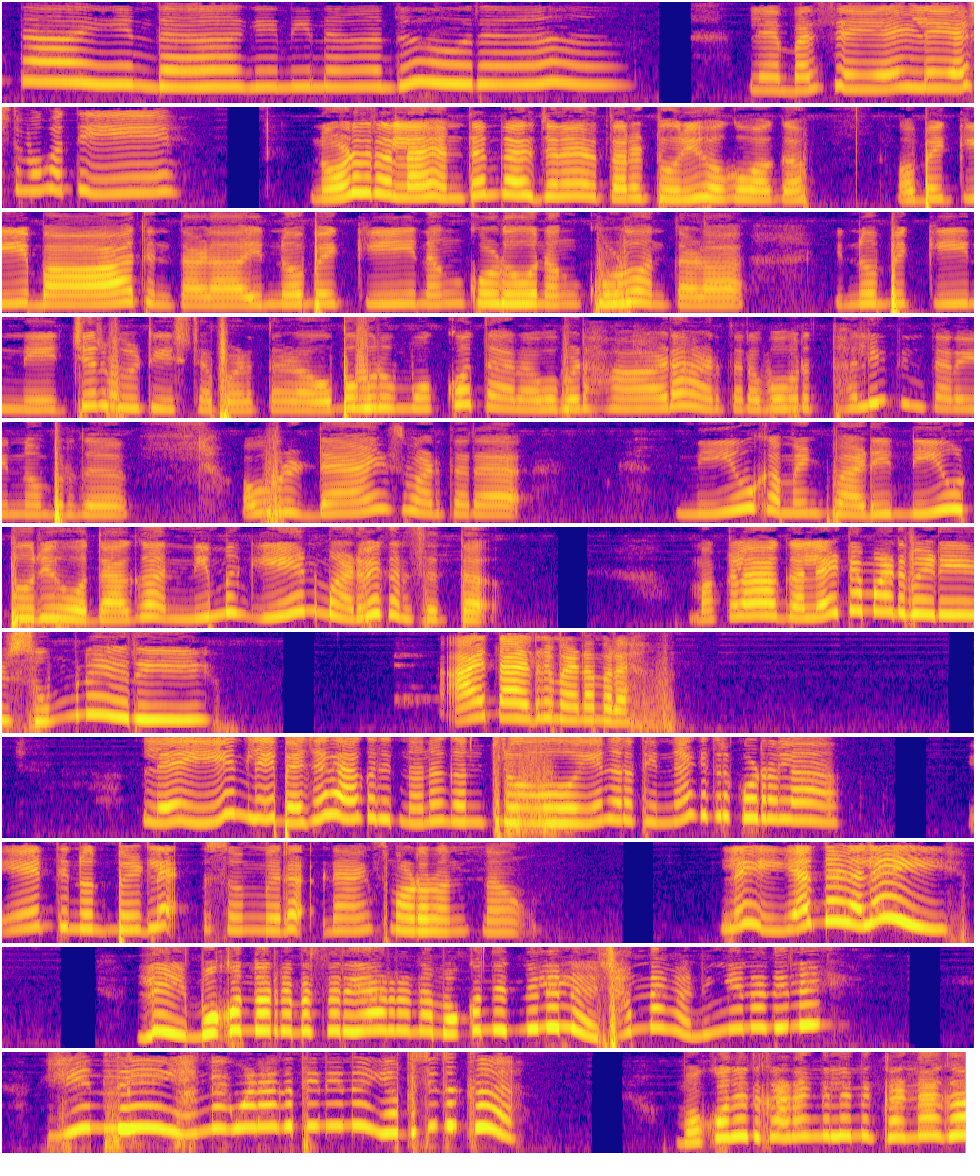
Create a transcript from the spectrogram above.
ನೋಡಿದ್ರಲ್ಲ ಎಂತೆಂಥ ಜನ ಇರ್ತಾರೆ ಟೂರಿಗೆ ಹೋಗುವಾಗ. ಒಬ್ಬಾಕಿ ಬಾ ತಿಂತಾಳ, ಇನ್ನೊಬ್ಬಾಕಿ ನಂಗೆ ಕೊಡು ನಂಗೆ ಕೊಡು ಅಂತಾಳ. ಇನ್ನೊಬ್ಬಾಕಿ ನೇಚರ್ ಬ್ಯೂಟಿ ಇಷ್ಟಪಡ್ತಾಳ. ಒಬ್ಬೊಬ್ರು ಮೊಕ್ಕೋತಾರ, ಒಬ್ಬೊಬ್ರು ಹಾಡ ಹಾಡ್ತಾರ, ಒಬ್ಬೊಬ್ರು ತಲೆ ತಿಂತಾರೆ ಇನ್ನೊಬ್ರದ್ದು ಒಬ್ಬೊಬ್ರು ಡ್ಯಾನ್ಸ್ ಮಾಡ್ತಾರ. ನೀವು ಕಮೆಂಟ್ ಮಾಡಿ, ನೀವು ಟೂರಿಗೆ ಹೋದಾಗ ಏನು ಮಾಡ್ಬೇಕು ಅನ್ಸುತ್ತ? ಮಕ್ಕಳ ಗಲಾಟೆ ಮಾಡಬೇಡಿ ಸುಮ್ಮನೆ ಇರಿ. ಆಯ್ತಾಳ್ರಿ ಮೇಡಮ್ರ ಸುಮ್ಮನೆ ಡ್ಯಾನ್ಸ್ ಮಾಡೋಣ ಅಂತ ನಾವು. ಲೇ ಎದ್ದಳ ಲೇ. ಲೇ ಮೊಕೊಂದವ್ರನ್ನೇ ಬಸ್ತಾರ ಯಾರ? ನಾ ಮೊಕೊಂದಿದ್ನಿಲ್ಲ ಚಂದಂಗ ನಿಂಗೇನದಿಲ್ಲ ಏನ್ ಲೇ ಹಂಗ ಮಾಡಾಕತ್ತಿ ನೀನು ಎಬ್ಸಿದಕ್ಕ ಮೊಕೊಂದಿದ್ ಕಾಣಂಗಿಲ್ಲ ನಿನ್ ಕಣ್ಣಾಗ?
